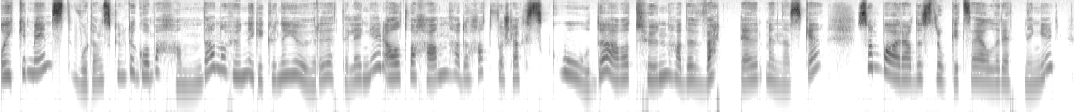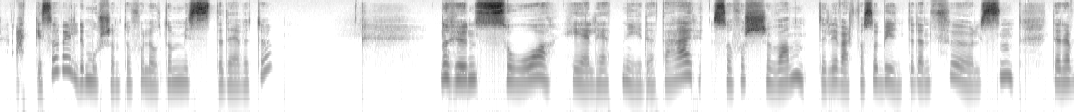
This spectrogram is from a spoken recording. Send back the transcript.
Og ikke minst, hvordan skulle det gå med han da, når hun ikke kunne gjøre dette lenger? Alt hva han hadde hatt for slags gode av at hun hadde vært det mennesket som bare hadde strukket seg i alle retninger, er ikke så veldig morsomt å få lov til å miste det, vet du. Når hun så helheten i dette her, så forsvant, eller i hvert fall så begynte den følelsen, denne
